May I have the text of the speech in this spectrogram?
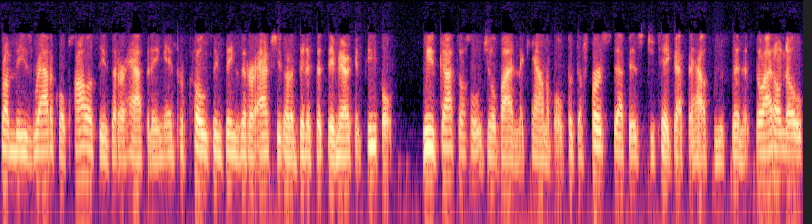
from these radical policies that are happening and proposing things that are actually going to benefit the American people we've got to hold Joe Biden accountable. But the first step is to take back the House and the Senate. So I don't know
